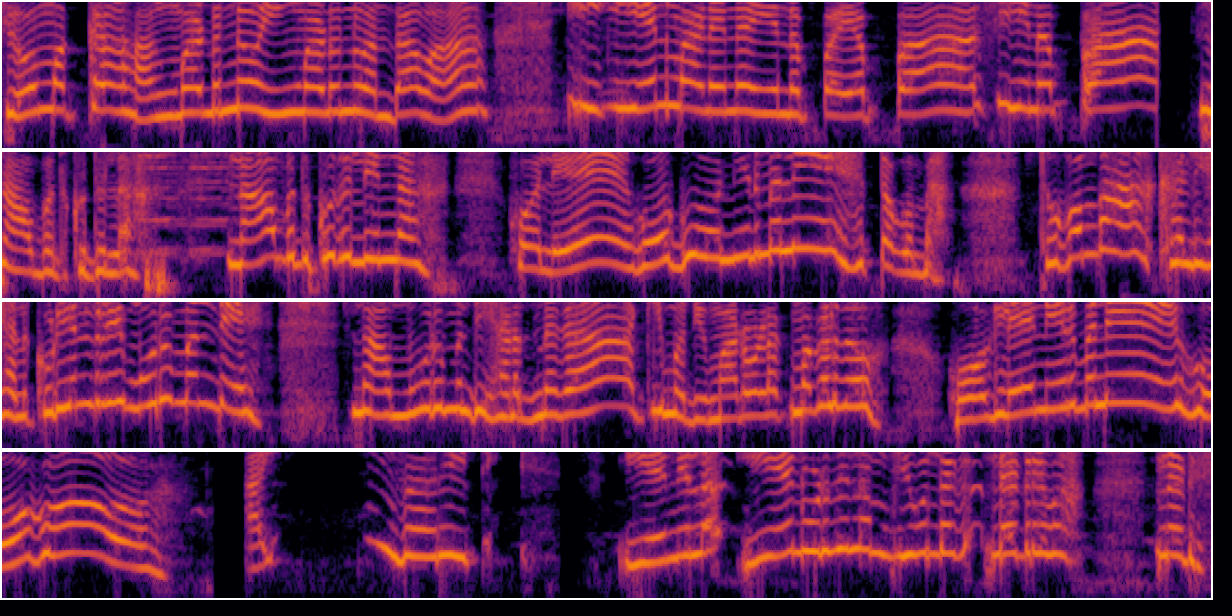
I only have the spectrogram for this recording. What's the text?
ಶಿವಮಕ್ಕ ಹಂಗ್ ಮಾಡನು, ಹಿಂಗ್ ಮಾಡನು ಅಂದಾವ? ಈಗ ಏನ್ ಮಾಡೇನ ಏನಪ್ಪ ಯಪ್ಪ, ಸೀನಪ್ಪ? ನಾವು ಬದುಕುದಿಲ್ಲ ನಾ ಬದುಕುದಿಲ್ಲ ಇನ್ನ. ಹೊಲೆ, ಹೋಗು ನಿರ್ಮಲಿ ತಗೊಂಬ ತಗೊಂಬ ಕಳಿ ಹಲ್ ಕುಡಿಯನ್ರಿ ಮೂರು ಮಂದಿ. ನಾ ಮೂರು ಮಂದಿ ಹೆಣದ್ಮ್ಯಾಗ ಆಕಿ ಮದುವೆ ಮಾಡೋಳಕ್ ಮಗಳದು. ಹೋಗ್ಲೇ ನಿರ್ಮಲಿ ಹೋಗು. ಐ ಐತಿ. ಏನಿಲ್ಲ, ಏನು ಉಳಿದಿಲ್ಲ ನಮ್ಮ ಜೀವನದಾಗ. ನಡ್ರಿ ವಾ, ನಡ್ರಿ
